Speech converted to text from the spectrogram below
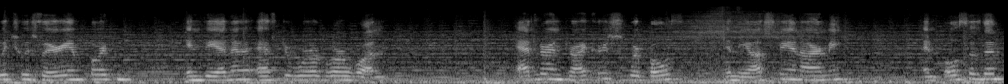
which was very important in Vienna after World War I. Adler and Dreikurs were both in the Austrian army, and both of them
